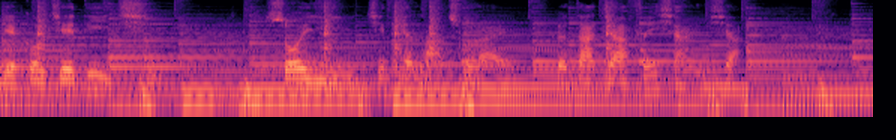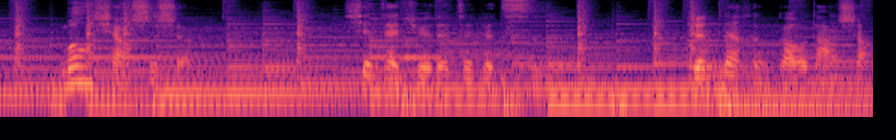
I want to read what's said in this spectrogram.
也够接地气。所以今天拿出来和大家分享一下，梦想是什么？现在觉得这个词真的很高大上，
